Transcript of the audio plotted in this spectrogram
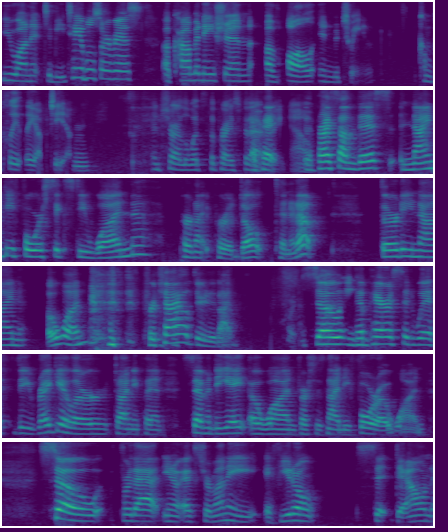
you want it to be table service, a combination of all in between. Completely up to you. Mm. and Sharla, what's the price for that Okay, right now? the price on this ninety four sixty one per night per adult, ten and up, thirty nine oh one for child, thirty nine. So in comparison with the regular dining plan, seventy eight oh one versus ninety four oh one. So for that, you know, extra money, if you don't sit down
